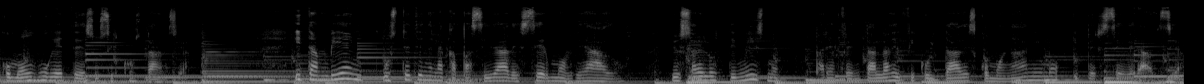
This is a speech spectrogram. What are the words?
como un juguete de su circunstancia. Y también usted tiene la capacidad de ser moldeado y usar el optimismo para enfrentar las dificultades como en ánimo y perseverancia.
